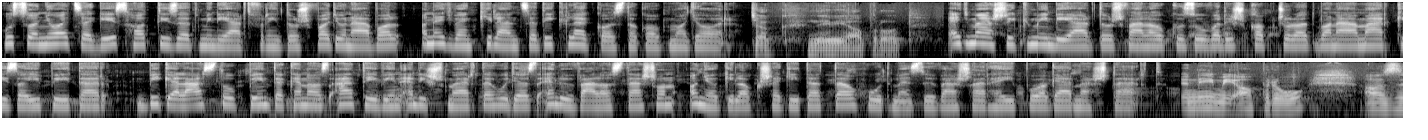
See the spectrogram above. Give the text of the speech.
28,6 milliárd forintos vagyonával a 49. leggazdagabb magyar. Csak némi aprót egy másik milliárdos vállalkozóval is kapcsolatban áll Márkizai Péter. Bige László pénteken az ATV-n elismerte, hogy az előválasztáson anyagilag segítette a hódmezővásárhelyi polgármestert. A némi apró, az,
